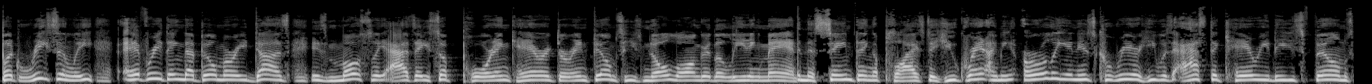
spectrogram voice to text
But recently, everything that Bill Murray does is mostly as a supporting character in films. He's no longer the leading man. And the same thing applies to Hugh Grant. I mean, early in his career, he was asked to carry these films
